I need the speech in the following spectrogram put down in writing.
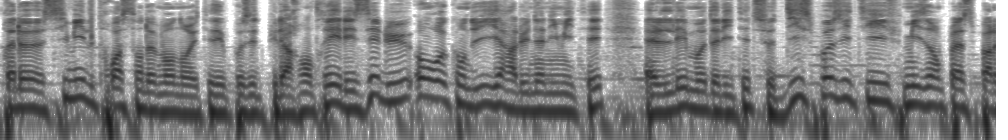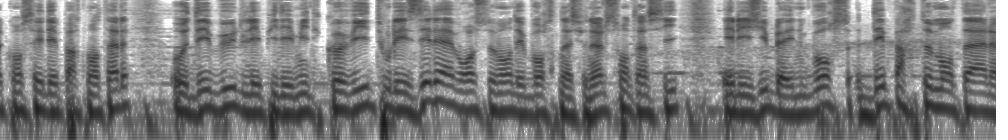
Près de 6300 demandes ont été déposées depuis la rentrée et les élus ont reconduit hier à l'unanimité les modalités de ce dispositif mis en place par le conseil départemental au début de l'épidémie de Covid. Tous les élèves recevant des bourses nationales sont ainsi éligibles à une bourse départementale.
